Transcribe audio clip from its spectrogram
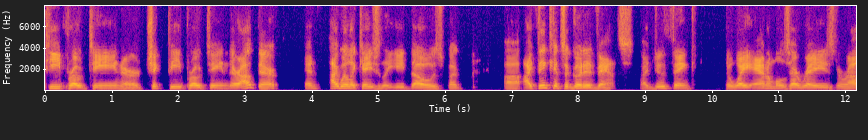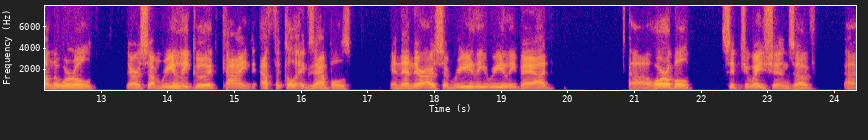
pea protein or chickpea protein. They're out there, and I will occasionally eat those, but uh, I think it's a good advance. I do think the way animals are raised around the world there are some really good, kind, ethical examples. And then there are some really, really bad, uh, horrible situations of uh,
